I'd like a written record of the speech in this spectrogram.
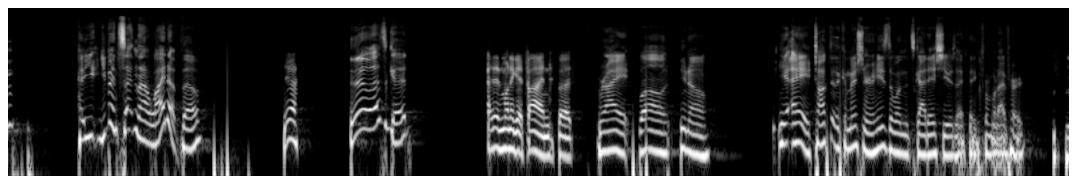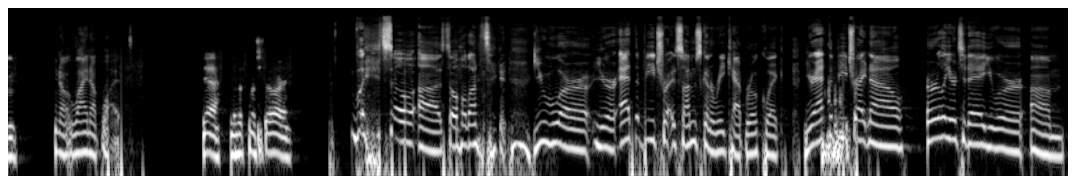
Have you you've been setting that lineup though? Yeah, Yeah, well, that's good. I didn't want to get fined, but Right. Well, you know. Yeah. Hey, talk to the commissioner. He's the one that's got issues. I think, from what I've heard. You know, lineup wise. yeah, that's my story. Wait, so uh so hold on a second. You were you're at the beach right so I'm just going to recap real quick. You're at the beach right now. Earlier today you were um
